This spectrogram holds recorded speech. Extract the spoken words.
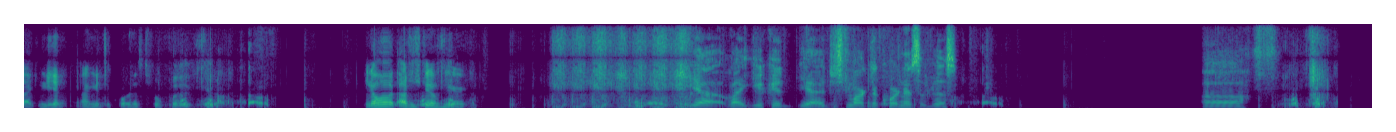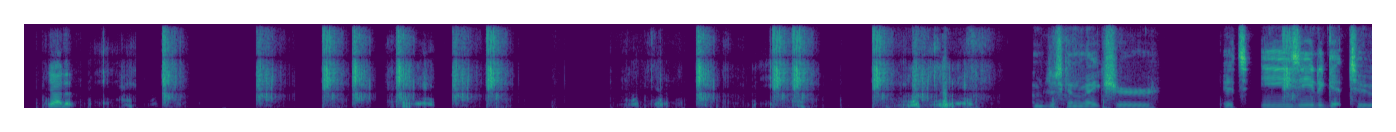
I can get I can get the coordinates real quick. You know what? I'll just get them here. Yeah, like you could, yeah, just mark the coordinates of this. Uh, Got it. I'm just gonna make sure it's easy to get to.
